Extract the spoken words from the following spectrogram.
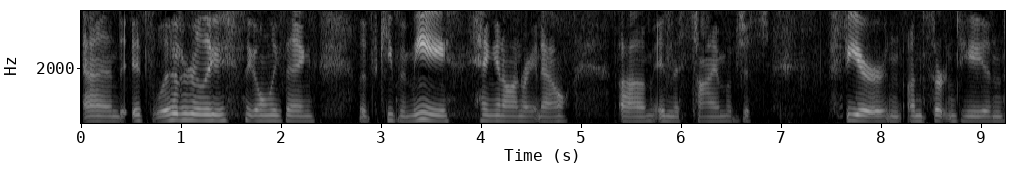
and it's literally the only thing that's keeping me hanging on right now um, in this time of just fear and uncertainty and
